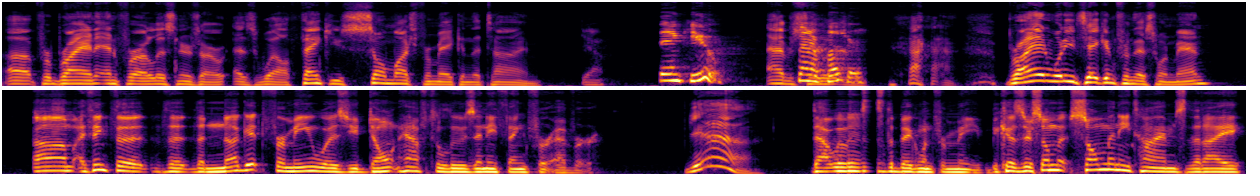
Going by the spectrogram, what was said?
uh, for Brian and for our listeners are, as well. Thank you so much for making the time. Yeah. Thank you. Absolutely. It's been a pleasure. Brian, what are you taking from this one, man? Um, I think the, the the nugget for me was you don't have to lose anything forever. Yeah. That was the big one for me because there's so much so many times that I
